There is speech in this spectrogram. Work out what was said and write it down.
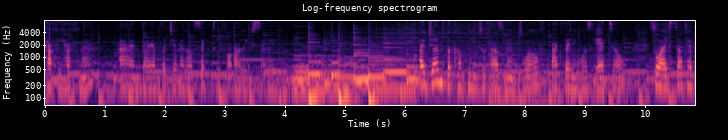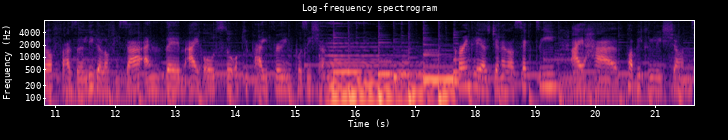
Haffie Haffner and I am the General Secretary for Orange Sierra Leone. I joined the company in 2012. Back then it was Airtel. So I started off as a legal officer and then I also occupied varying positions. Currently as General Secretary, I have public relations,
